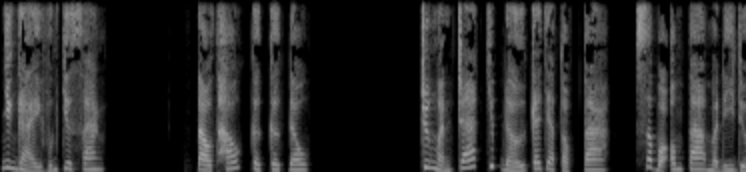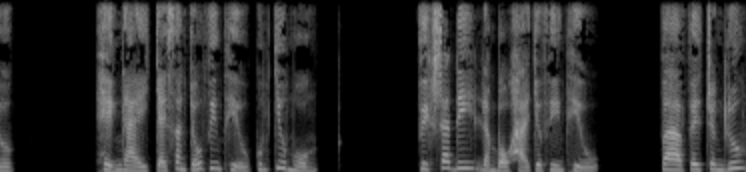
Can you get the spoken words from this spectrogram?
nhưng ngài vẫn chưa sang. Tào Tháo cực cực đâu. Trương Mạnh Trác giúp đỡ cả gia tộc ta, sao bỏ ông ta mà đi được. Hiện ngày chạy sang chỗ viên thiệu cũng chưa muộn. Việc ra đi làm bộ hạ cho viên thiệu, và về Trần Lưu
